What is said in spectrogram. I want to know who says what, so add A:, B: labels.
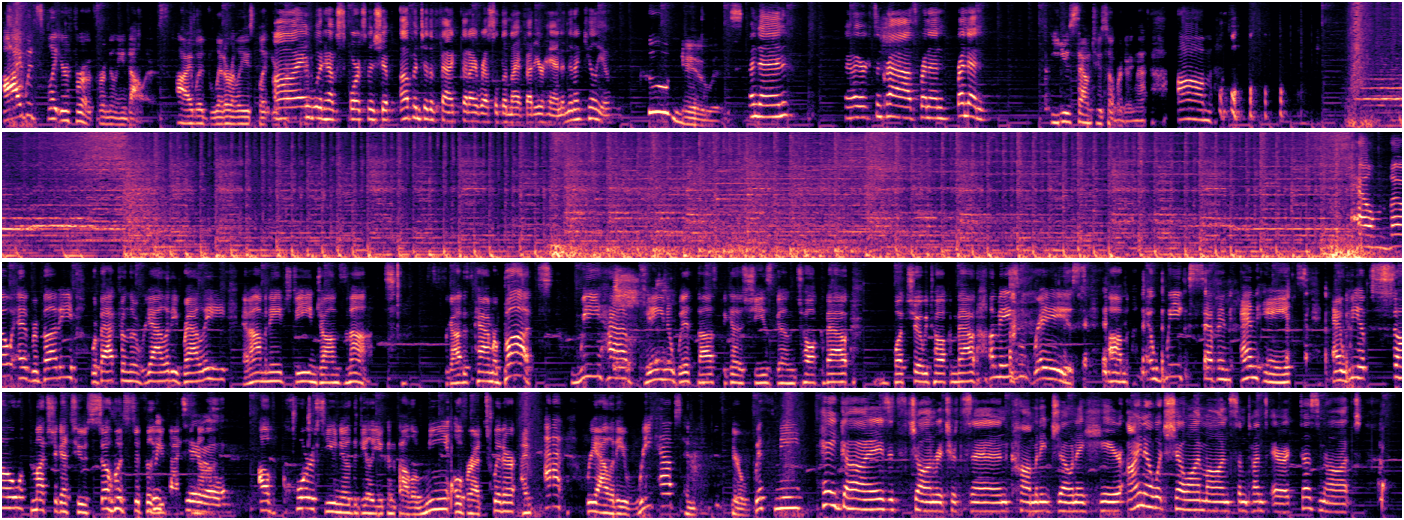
A: I would split your throat for a million dollars. I would literally split your.
B: I
A: throat.
B: would have sportsmanship up into the fact that I wrestled the knife out of your hand and then I'd kill you.
A: Who knows?
B: Brendon. Erickson Crafts, Brendon. Brendon.
A: You sound too sober doing that. Um. Hello, everybody. We're back from the reality rally, and I'm an HD and John's not. Forgot his camera, but we have Jana with us because she's going to talk about what show we talking about? Amazing Race, um, week seven and eight, and we have so much to get to, so much to fill
B: We
A: you guys in on.
B: Do.
A: Of course, you know the deal. You can follow me over at Twitter. I'm at Reality Recaps, and if you're with me.
B: Hey guys, it's John Richardson, Comedy Jonah here. I know what show I'm on, sometimes Eric does not.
